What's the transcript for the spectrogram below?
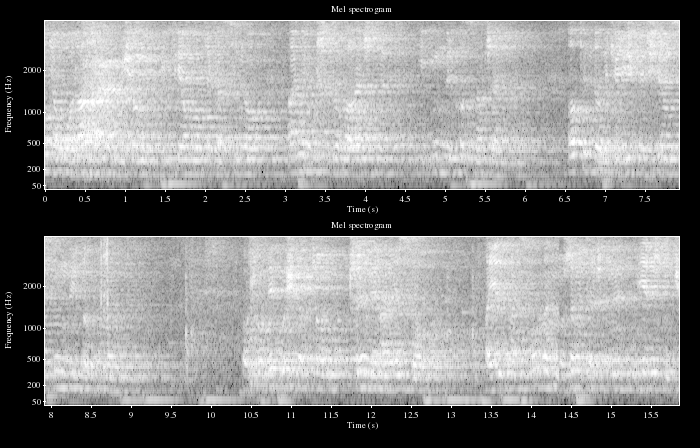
wspomniał o ranach odniesionych w bitwie o Monte Cassino, ani o krzyżowalecznych i innych odznaczeniach. O tym dowiedzieliśmy się z innych dokumentów. O człowieku świadczą czyny, a nie słowa a jednak słowem możemy te czyny uwiecznić,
